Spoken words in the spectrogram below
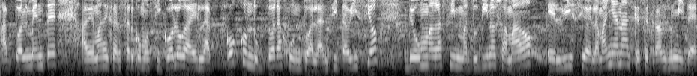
Actualmente, además de ejercer como psicóloga, es la co-conductora junto a Lanchita Vicio de un magazine matutino llamado El Vicio de la Mañana, que se transmite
